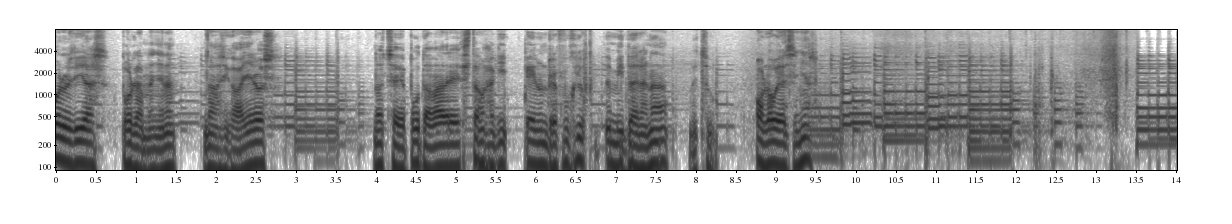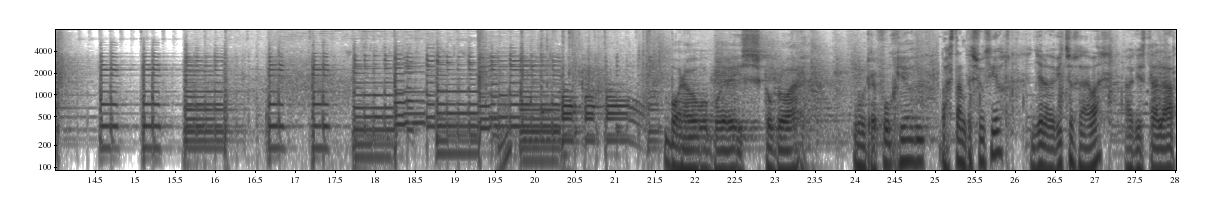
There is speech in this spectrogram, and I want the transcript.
Buenos días por la mañana, damas y caballeros. Noche de puta madre. Estamos aquí en un refugio en mitad de la nada. De hecho, os lo voy a enseñar. Bueno, como podréis comprobar, un refugio bastante sucio, lleno de bichos además. Aquí está la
